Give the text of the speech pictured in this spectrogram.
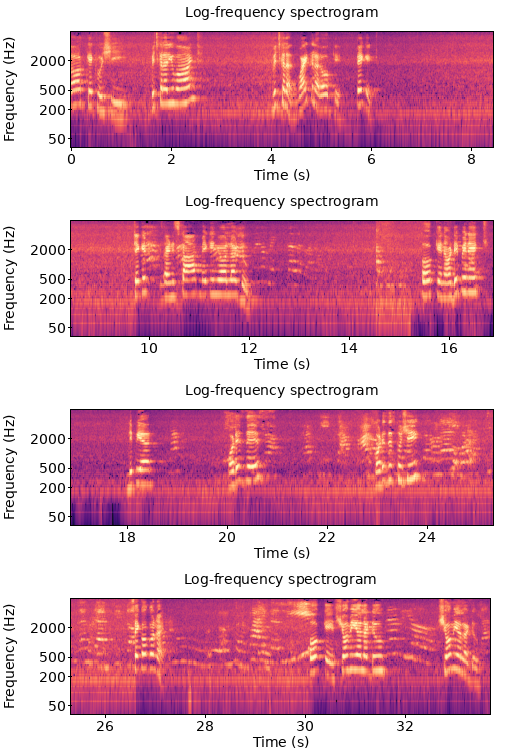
Oh, okay, Khushi. Which color you want? Which color? White color. Okay. Take it. Take it and start making your laddu. Okay, now dip in it. Dip here. What is this? What is this, Khushi? Say coconut. Okay, show me your laddu. Show me your laddu.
